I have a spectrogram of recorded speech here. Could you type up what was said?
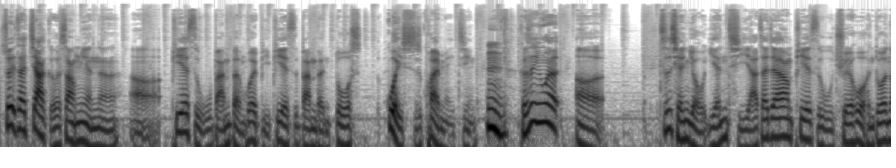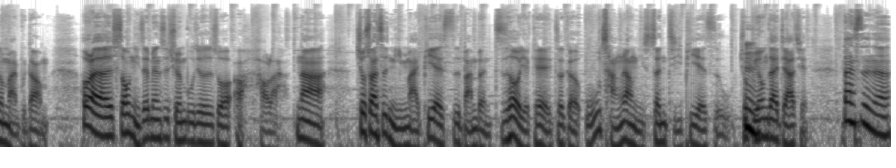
所以在价格上面呢，呃，PS 五版本会比 PS 版本多。贵十块美金，嗯，可是因为呃之前有延期啊，再加上 PS 五缺货，很多人都买不到嘛。后来 Sony 这边是宣布，就是说啊，好啦，那就算是你买 PS 四版本之后，也可以这个无偿让你升级 PS 五，就不用再加钱。但是呢，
